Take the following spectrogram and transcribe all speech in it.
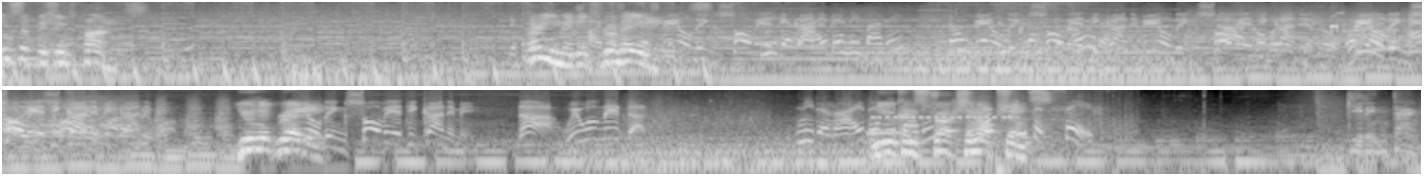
Insufficient funds. Three minutes remaining. Building Soviet Need a ride, economy. anybody? Don't get too Building Soviet economy. Building Soviet economy. Building Soviet economy. Unit ready. Building Soviet economy. Da, we will need that. Need a ride, New construction Let's options. Keep it safe. Killing tank.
